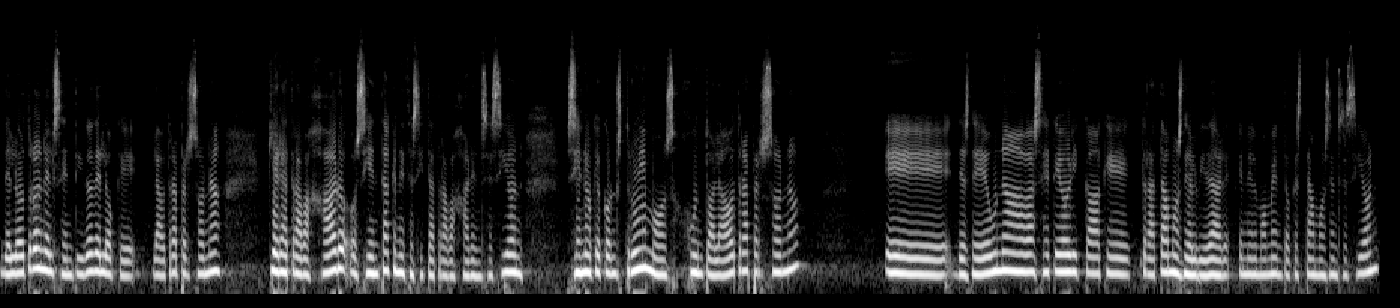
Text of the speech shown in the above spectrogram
Del otro en el sentido de lo que la otra persona quiera trabajar o sienta que necesita trabajar en sesión, sino que construimos junto a la otra persona eh, desde una base teórica que tratamos de olvidar en el momento que estamos en sesión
